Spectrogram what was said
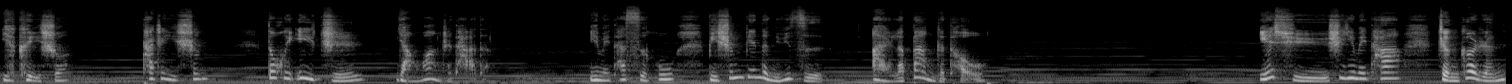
也可以说，他这一生都会一直仰望着他的，因为他似乎比身边的女子矮了半个头。也许是因为他整个人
